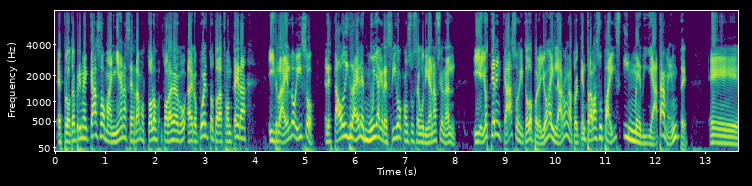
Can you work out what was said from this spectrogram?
Explotó el primer caso. Mañana cerramos todos los, todos los aer- aeropuertos, toda la frontera. Israel lo hizo. El Estado de Israel es muy agresivo con su seguridad nacional. Y ellos tienen casos y todo, pero ellos aislaron a todo el que entraba a su país inmediatamente. Eh,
